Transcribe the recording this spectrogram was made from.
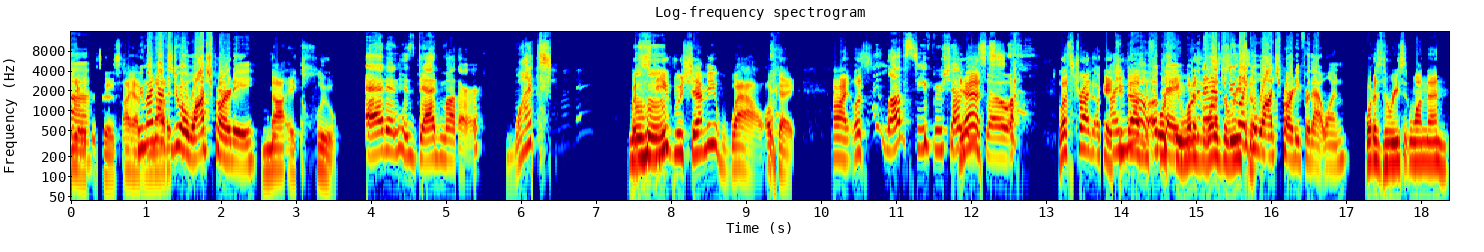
idea what this is. I have we might not have a, to do a watch party. not a clue. Ed and his dead mother. What? With Mhm. Steve Buscemi? Wow. Okay. All right. Let's I love Steve Buscemi, Yes. so let's try. The, okay. I know. 2014. Okay, what we're is gonna what have is to the do recent? like a watch party for that one. what is the recent one then?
